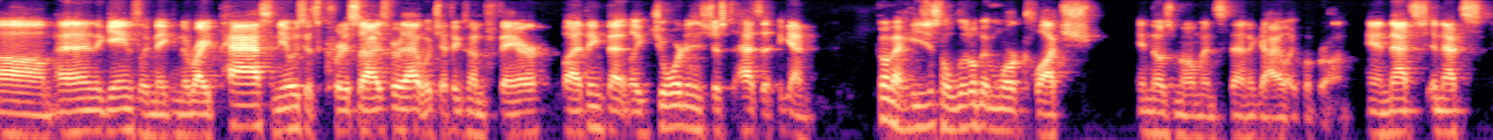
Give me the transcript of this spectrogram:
Um, and the games like making the right pass, and he always gets criticized for that, which I think is unfair. But I think that like Jordan just has a, again going back, he's just a little bit more clutch in those moments than a guy like LeBron, and that's and that's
